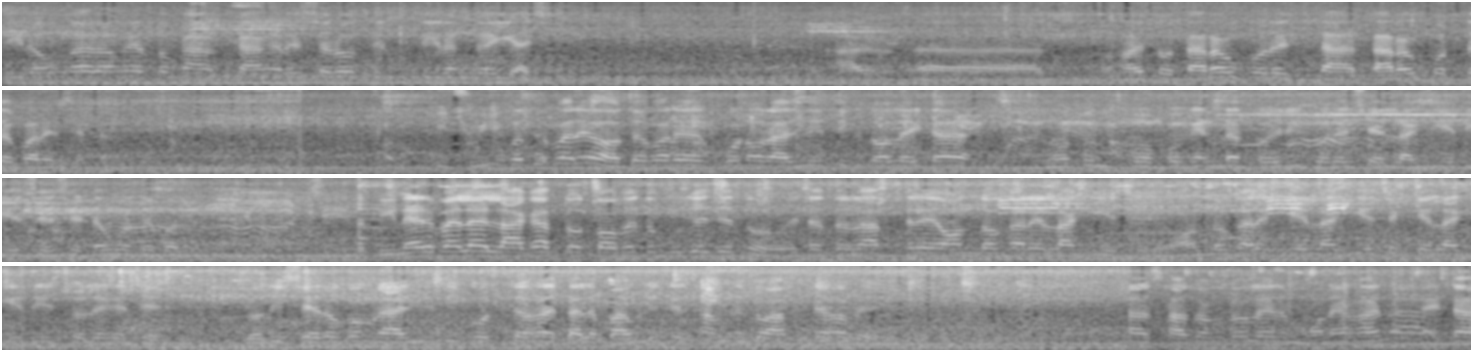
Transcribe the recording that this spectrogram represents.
তিরঙ্গা রঙে তো কংগ্রেসেরও তিরঙ্গাই আছে। আর হয়তো তারাও করে তারাও করতে পারে সেটা। কিছুই হতে পারে হতে পারে কোনো রাজনৈতিক দল এটা নতুন প্রোপোগেন্ডা তৈরি করেছে, লাগিয়ে দিয়েছে, সেটাও হতে পারে। দিনের বেলায় লাগাতো, তবে তো বুঝে যেত। এটা তো রাত্রে অন্ধকারে লাগিয়েছে। অন্ধকারে কে লাগিয়েছে, কে লাগিয়ে দিয়ে চলে গেছে? যদি সেরকম রাজনীতি করতে হয়, তাহলে পাবলিকের সামনে তো আসতে হবে। শাসক দলের মনে হয় না, এটা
